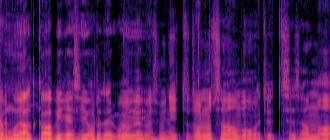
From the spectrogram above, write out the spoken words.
et, mujalt ka abikäsi juurde kui me oleme sunnitud olnud samamoodi, et seesama,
